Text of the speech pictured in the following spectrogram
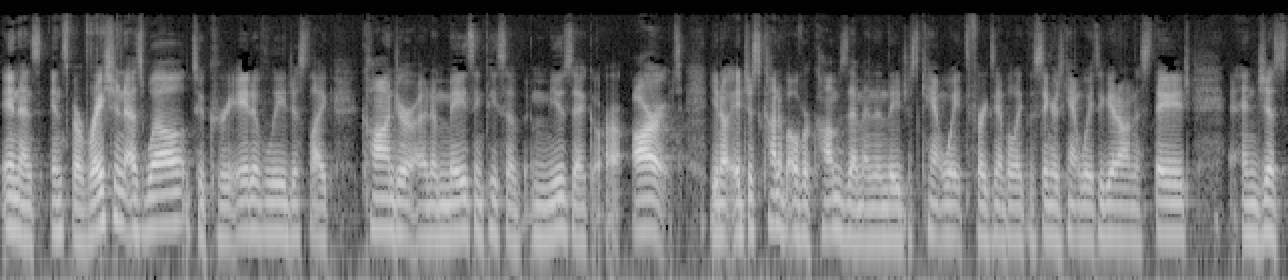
in as inspiration as well to creatively just like conjure an amazing piece of music or art. You know, it just kind of overcomes them and then they just can't wait, for example, like the singers can't wait to get on a stage and just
